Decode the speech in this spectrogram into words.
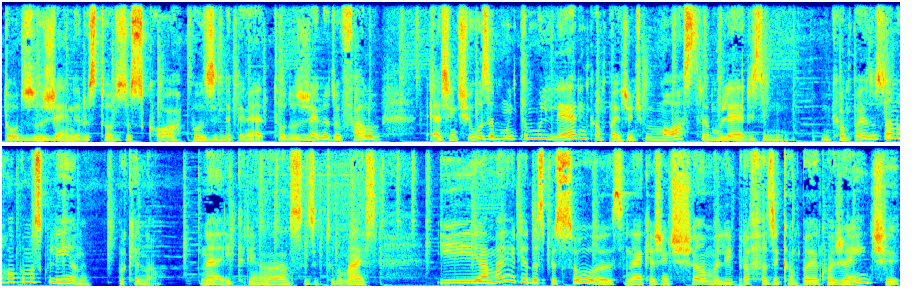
todos os gêneros, todos os corpos, independente, todos os gêneros. Eu falo, é, a gente usa muita mulher em campanhas, a gente mostra mulheres em, em campanhas usando roupa masculina, por que não? Né? E crianças e tudo mais. E a maioria das pessoas, né, que a gente chama ali para fazer campanha com a gente,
